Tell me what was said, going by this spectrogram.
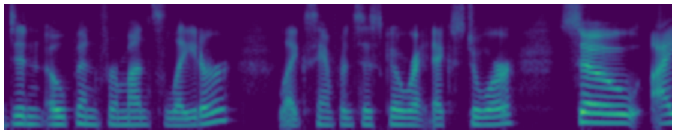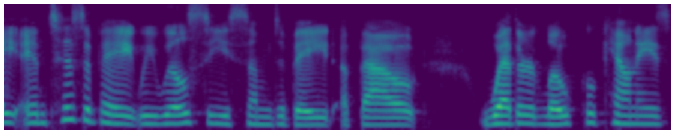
didn't open for months later, like San Francisco right next door. So I anticipate we will see some debate about whether local counties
